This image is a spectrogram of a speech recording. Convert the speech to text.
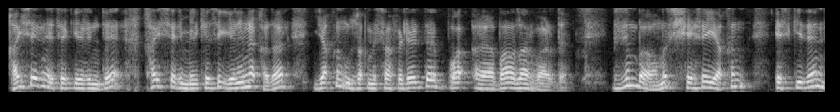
Kayseri'nin eteklerinde Kayseri merkeze gelene kadar yakın uzak mesafelerde e, bağlar vardı. Bizim bağımız şehre yakın eskiden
